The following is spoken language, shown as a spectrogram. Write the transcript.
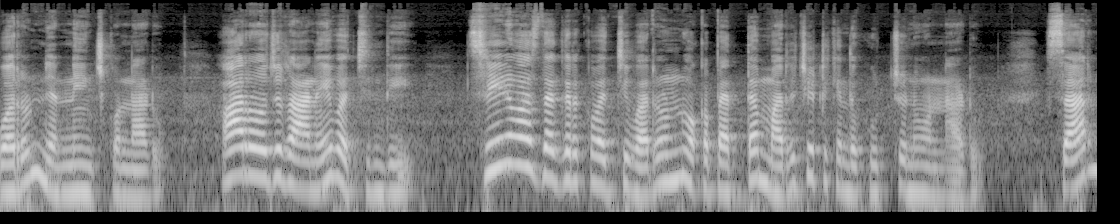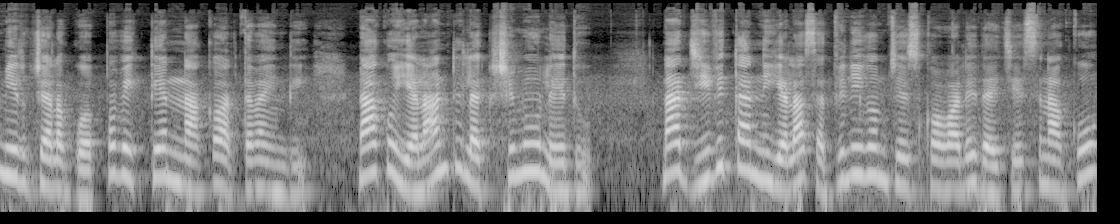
వరుణ్ నిర్ణయించుకున్నాడు. ఆ రోజు రానే వచ్చింది. శ్రీనివాస్ దగ్గరకు వచ్చి వరుణ్ ఒక పెద్ద మర్రి చెట్టు కింద కూర్చొని ఉన్నాడు. సార్ మీరు చాలా గొప్ప వ్యక్తి అని నాకు అర్థమైంది. నాకు ఎలాంటి లక్ష్యమూ లేదు. నా జీవితాన్ని ఎలా సద్వినియోగం చేసుకోవాలి? దయచేసి నాకు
